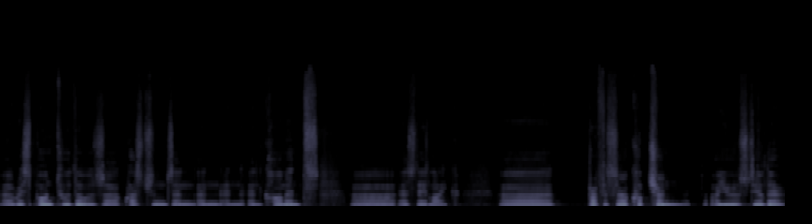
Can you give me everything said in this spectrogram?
respond to those uh, questions and, and, and, and comments as they like. Professor Kupchan, are you still there?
